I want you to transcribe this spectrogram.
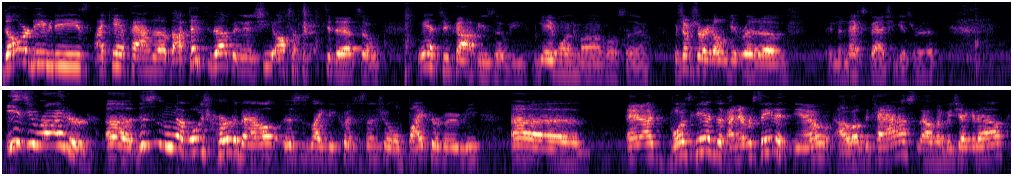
dollar DVDs, I can't pass up. I picked it up, and then she also picked it up, so we had two copies. So we, we gave one to my uncle, so which I'm sure he'll get rid of in the next batch he gets rid of. Easy Rider. Uh, this is a movie I've always heard about. This is like the quintessential biker movie. Uh, and I once again, it's like I never seen it. You know, I love the cast. I was like, let me check it out.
